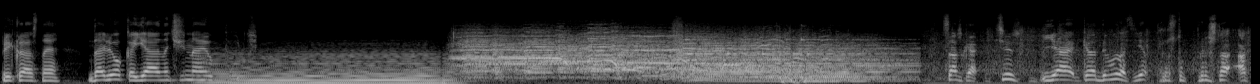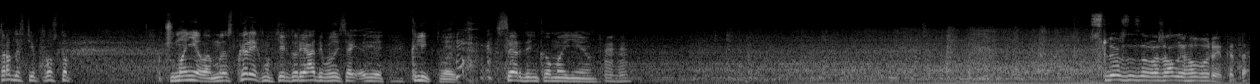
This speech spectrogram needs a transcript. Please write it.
прекрасная далеко, я начинаю путь. Сашка, чуєш, я коли дивилась, я просто прийшла від радості, просто чуманіла. Ми скорее, як ми в території А дивилися е, кліп твій, серденько моє. сльози заважали говорити, так?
